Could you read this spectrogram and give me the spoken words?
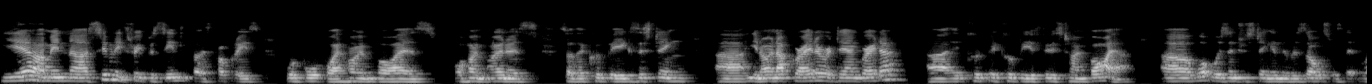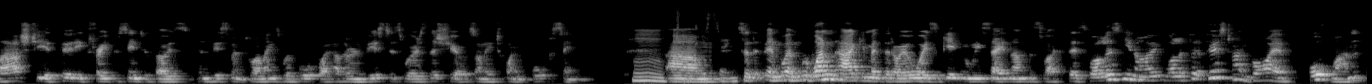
yeah i mean uh, 73% of those properties were bought by home buyers or home owners so they could be existing uh, you know an upgrader a downgrader uh, it could it could be a first home buyer what was interesting in the results was that last year, 33% of those investment dwellings were bought by other investors, whereas this year it was only 24%. Mm, um, so, the, and one argument that I always get when we say numbers like this, well, is you know, well, if a first-time buyer bought one,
